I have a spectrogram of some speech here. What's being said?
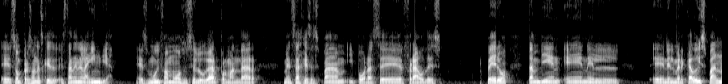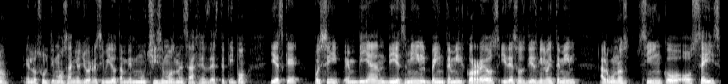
eh, son personas que están en la India. Es muy famoso ese lugar por mandar mensajes spam y por hacer fraudes. Pero también en el, en el mercado hispano en los últimos años yo he recibido también muchísimos mensajes de este tipo. Y es que, pues sí, envían 10 mil, 20 mil correos y de esos 10 mil, 20 mil, algunos 5 o 6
